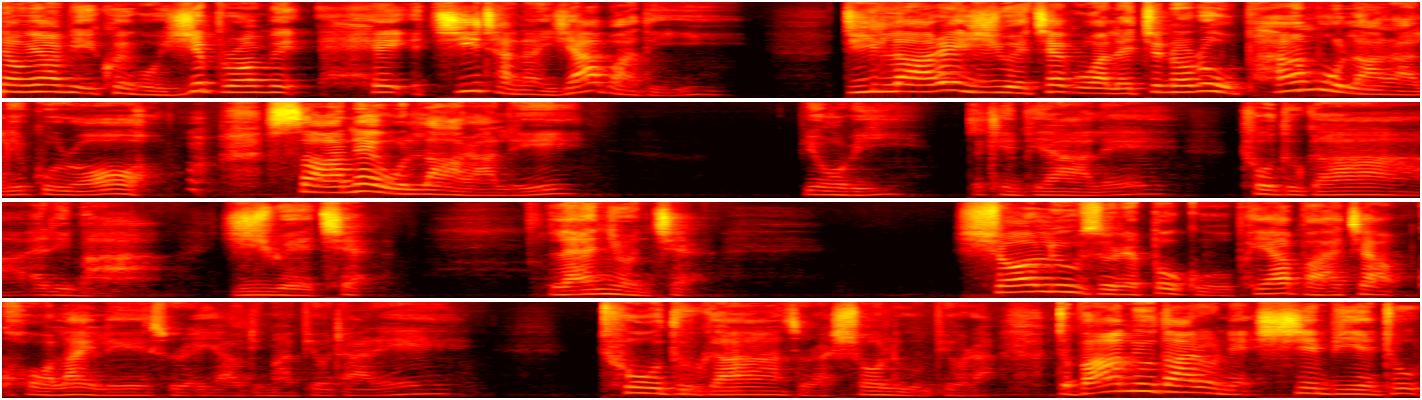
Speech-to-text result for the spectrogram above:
နှောင်ရမည့်အခွင့်ကိုယစ်ပရောမစ်ဟိတ်အကြီးဌာနရပါသည်ဒီလာတဲ့ရည်ရွယ်ချက်ကလည်းကျွန်တော်တို့ဖမ်းဖို့လာတာလေကိုတော့စာနဲ့ကိုလာတာလေပြောပြီးသခင်ဖျားကလည်းထို့သူကအဲ့ဒီမှာရည်ရွယ်ချက်လမ်းညွန်ချက်ရှောလူဆိုတဲ့ပုဂ္ဂိုလ်ဖျားဘာကြောင့်ခေါ်လိုက်လဲဆိုတဲ့အရာဒီမှာပြောထားတယ် ထိုထိုသူကဆိုတာရှောလူကိုပြောတာတပားမျိုးသားတို့နဲ့ရှင်ဘီရင်တို့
